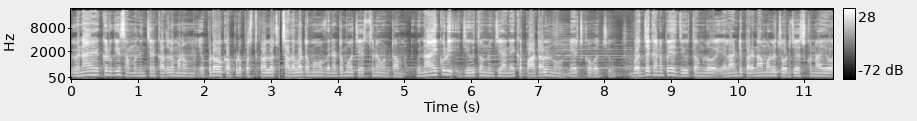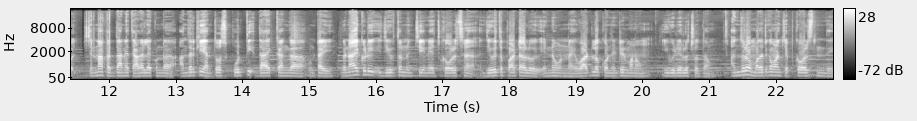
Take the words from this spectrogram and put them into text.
వినాయకుడికి సంబంధించిన కథలు మనం ఎప్పుడో ఒకప్పుడు పుస్తకాల్లో చదవటమో వినటమో చేస్తూనే ఉంటాం. వినాయక వినాయకుడి జీవితం నుంచి అనేక పాఠాలను నేర్చుకోవచ్చు. బొజ్జ కనపయ్య జీవితంలో ఎలాంటి పరిణామాలు చోటు చేసుకున్నాయో చిన్న పెద్ద అనే తేడా లేకుండా అందరికీ ఎంతో స్ఫూర్తిదాయకంగా ఉంటాయి. వినాయకుడి జీవితం నుంచి నేర్చుకోవాల్సిన జీవిత పాఠాలు ఎన్నో ఉన్నాయి. వాటిలో కొన్నింటిని మనం ఈ వీడియోలో చూద్దాం. అందులో మొదటగా మనం చెప్పుకోవాల్సింది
